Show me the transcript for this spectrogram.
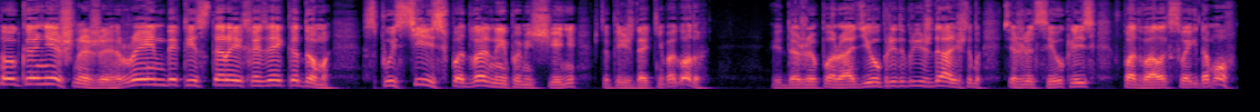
ну, конечно же, Рейнбек и старая хозяйка дома спустились в подвальные помещения, чтобы переждать непогоду. Ведь даже по радио предупреждали, чтобы все жильцы укрылись в подвалах своих домов.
